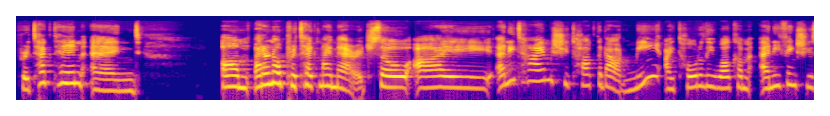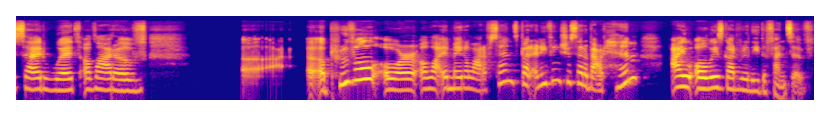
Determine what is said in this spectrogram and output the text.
protect him and um i don't know protect my marriage so i anytime she talked about me i totally welcome anything she said with a lot of uh, approval or a lot it made a lot of sense but anything she said about him i always got really defensive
